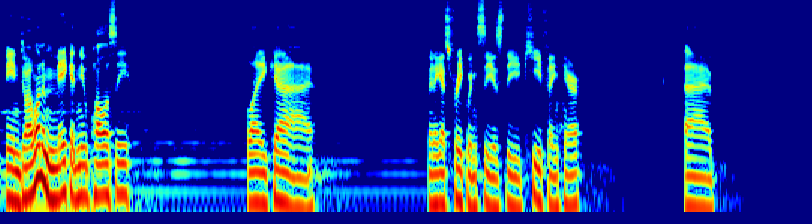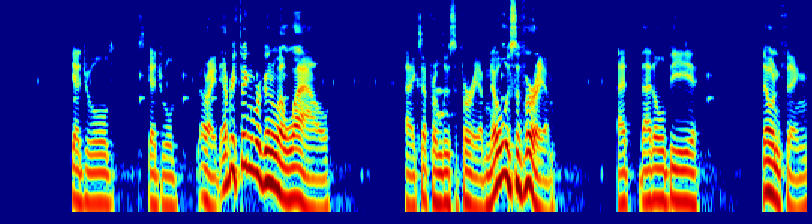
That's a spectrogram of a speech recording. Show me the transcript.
I mean, do I want to make a new policy? Like, uh... I mean, I guess frequency is the key thing here. Uh... Scheduled, scheduled. Alright, everything we're going to allow, uh, except for Luciferium. No Luciferium. That, that'll be its thing.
